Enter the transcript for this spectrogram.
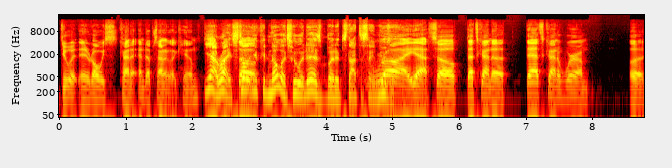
do it, and it would always kind of end up sounding like him. Yeah, right. Still, So- you could know it's who it is, but it's not the same music. Right. Yeah. So that's kind of that's kind of where I'm, uh,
